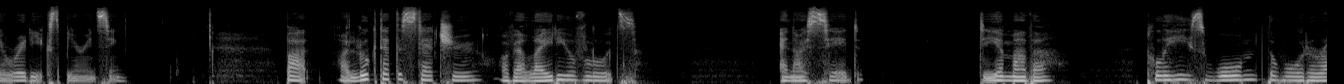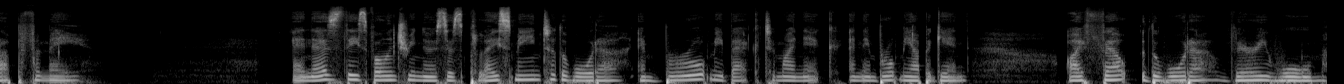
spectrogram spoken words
already experiencing. But I looked at the statue of Our Lady of Lourdes and I said, Dear Mother, please warm the water up for me. And as these voluntary nurses placed me into the water and brought me back to my neck and then brought me up again, I felt the water very warm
